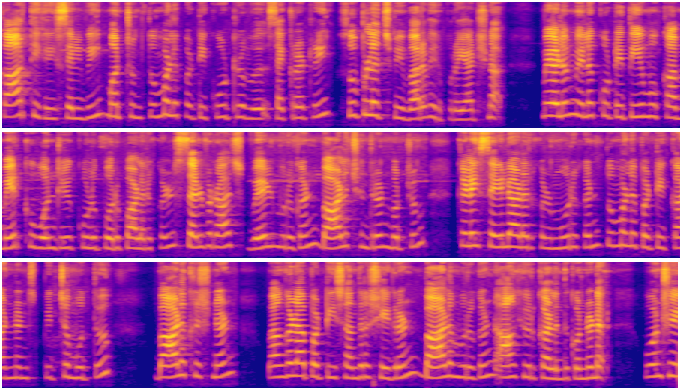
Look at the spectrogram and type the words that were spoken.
கார்த்திகை செல்வி மற்றும் தும்மலப்பட்டி கூட்டுறவு செக்ரட்டரி சுப்புலட்சுமி வரவேற்புரையாற்றினார். மேலும் நிலக்கோட்டை திமுக மேற்கு ஒன்றிய குழு பொறுப்பாளர்கள் செல்வராஜ் வேல்முருகன் பாலச்சந்திரன் மற்றும் கிளை செயலாளர்கள் முருகன் தும்மலப்பட்டி கண்ணன் பிச்சமுத்து பாலகிருஷ்ணன் பங்களாப்பட்டி சந்திரசேகரன் பாலமுருகன் ஆகியோர் கலந்து கொண்டனர். ஒன்றிய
